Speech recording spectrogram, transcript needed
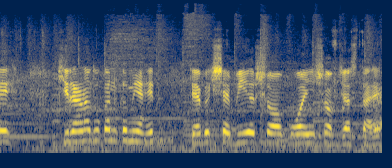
किराणा दुकान कमी आहेत त्यापेक्षा बिअर शॉप वाईन शॉप जास्त आहेत.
